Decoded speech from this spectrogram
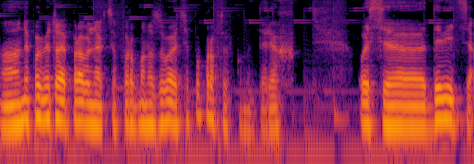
Не пам'ятаю правильно, як ця фарба називається, поправте в коментарях. Ось дивіться.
